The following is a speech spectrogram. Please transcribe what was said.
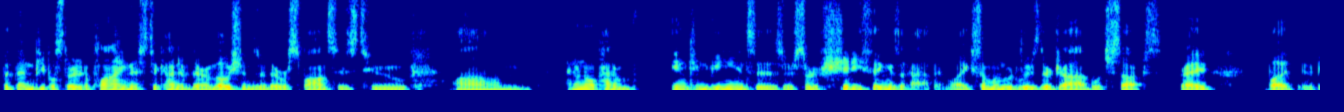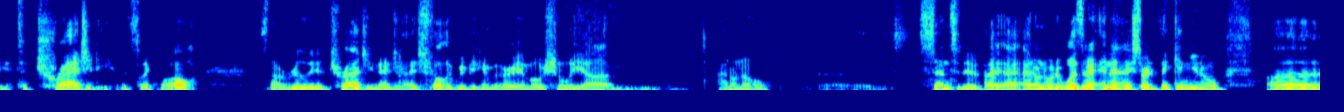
But then people started applying this to kind of their emotions or their responses to um i don't know kind of inconveniences or sort of shitty things that happen like someone would lose their job which sucks right? But it would be it's a tragedy. It's like well it's not really a tragedy. I just, I just felt like we became very emotionally um i don't know uh, sensitive. I, I, I don't know what it was. And I, and I started thinking you know uh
